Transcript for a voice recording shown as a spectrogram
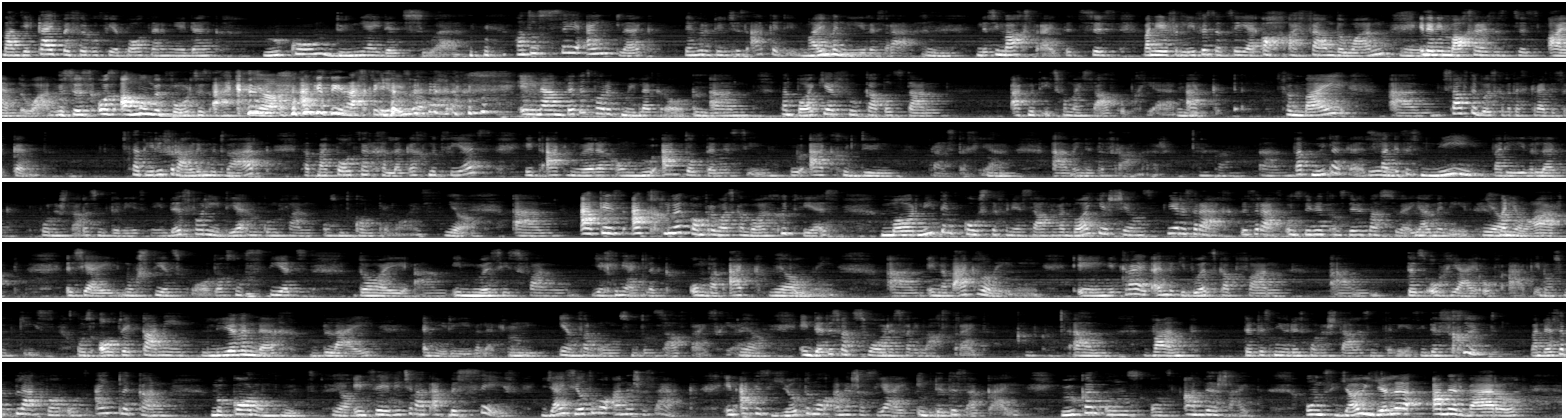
Want jy kyk byvoorbeeld vir jou partner en jy dink, "Hoekom doen jy dit so?" Want ons sê eintlik, jy moet doen soos ek dit doen. My manier is reg. Mm. En dis die magstryd. Dit soos wanneer jy verlief is dan sê jy, "Oh, I found the one." Yes. En in die magstryd is dit soos I am the one. Soos ons almal moet word soos ek. Ja. ek is die regte een. en um, dit is waar dit moeilik raak. Mm. Um want baie keer voel couples dan ek moet iets van myself opgee. Mm. Ek vir my ehm um, selfde boodskap wat ek gekry het as 'n kind. Dat hierdie verhouding moet werk, dat my partner gelukkig moet wees, het ek nodig om hoe ek dalk dinge sien, hoe ek goed doen, prys te gee. Mm. Ehm um, en dit te verander. Okay. Ehm um, wat moeilik is, Yes. want dit is nie wat die huwelik veronderstel is om te wees nie. En dis waar die idee inkom van ons moet compromise. Ja. Ehm um, ek is ek glo compromise kan baie goed wees, maar nie ten koste van jouself nie, want baie keer sê ons, nee, dis reg, dis reg, ons doen dit, ons doen dit maar so, jou manier. Ja. Maar in jou hart is jy nog steeds kwaad. Daar's nog steeds daai ehm um, emosies van jy gee nie eintlik om wat ek Ja. voel nie. Ehm um, en wat ek wil hê nie. En jy kry uiteindelik die boodskap van ehm um, dis of jy of ek en ons moet kies. Ons albei kan nie lewendig bly in hierdie huwelik nie. Mm. Een van ons moet onsself prysgee. Ja. En dit is wat swaar is van die magstryd. Okay. Ehm um, want dit is nie hoe dit veronderstel is om te wees nie. Dis goed want dis 'n plek waar ons eintlik kan mekaar ontmoet Ja. en sê weet jy wat ek besef jy's heeltemal anders as ek en ek is heeltemal anders as jy en dit is oukei. Hoe kan ons ons andersheid ons jou hele ander wêreld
